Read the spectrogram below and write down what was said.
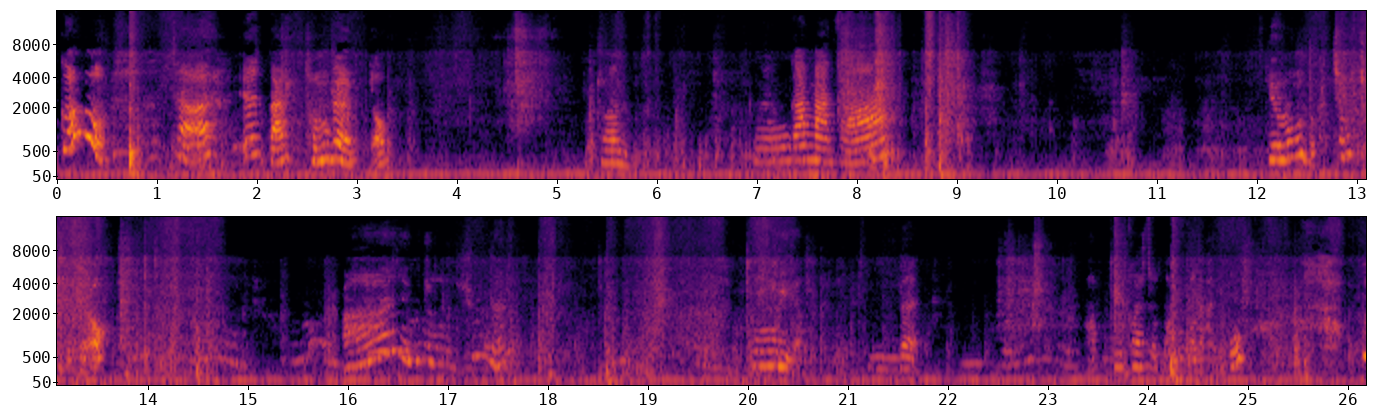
그럼 자 일단 점주해볼게요 전 눈 감아서 여러분도 같이 맞춰보세요. 아 이거 좀 쉽네 동물이야. 근데 아프리카에서 나온 건 아니고. 우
